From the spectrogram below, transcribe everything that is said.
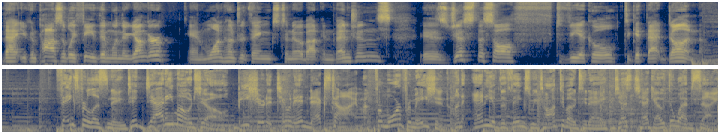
that you can possibly feed them when they're younger and 100 Things to Know About Inventions is just the soft vehicle to get that done. Thanks for listening to Daddy Mojo. Be sure to tune in next time. For more information on any of the things we talked about today, just check out the website,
